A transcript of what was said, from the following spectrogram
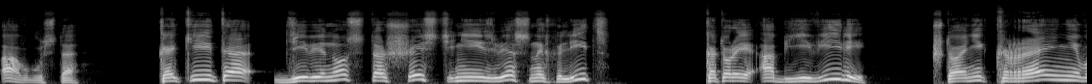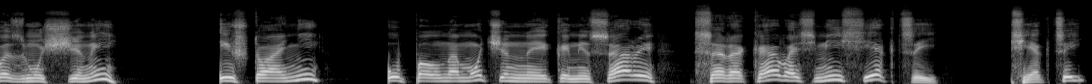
августа. Какие-то 96 неизвестных лиц, которые объявили, что они крайне возмущены и что они уполномоченные комиссары 48 секций, секций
